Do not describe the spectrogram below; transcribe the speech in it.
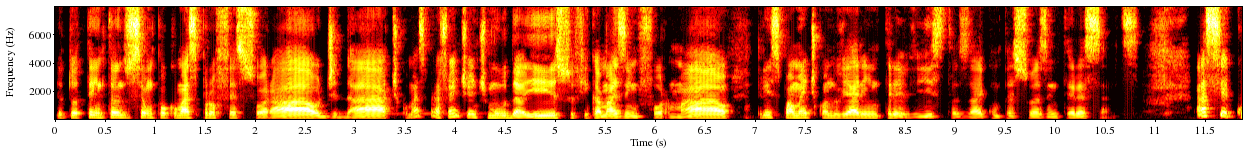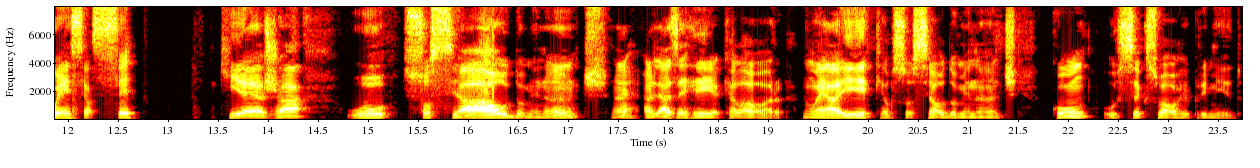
eu estou tentando ser um pouco mais professoral, didático. Mais para frente a gente muda isso, fica mais informal, principalmente quando vierem entrevistas aí com pessoas interessantes. A sequência C, que é já o social dominante, né? Aliás, errei aquela hora. Não é a E que é o social dominante com o sexual reprimido.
